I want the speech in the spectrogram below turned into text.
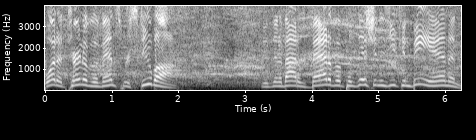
what a turn of events for Stubaus. He's in about as bad of a position as you can be in and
